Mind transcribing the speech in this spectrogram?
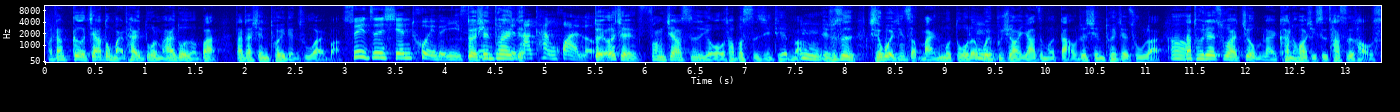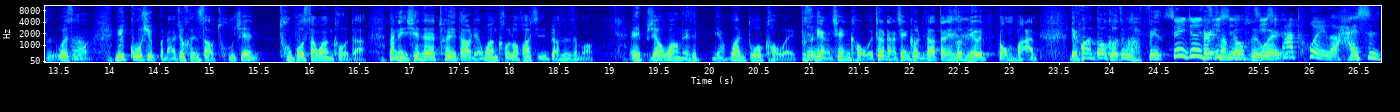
好像各家都买太多了，买太多怎么办？大家先推一点出来吧。所以这是先退的意思，对，先退一点，他看坏了，对，而且放假是有差不多。十几天嘛，也就是其实我已经买那么多了，我也不需要压这么大，我就先推荐出来。那推荐出来，就我们来看的话，其实它是好事。为什么？因为过去本来就很少出现突破三万口的啊、那你现在退到两万口的话，其实表示什么？哎，比较旺了是两万多口，哎，不是对两千口，哎，这两千口你知道担心说明天会崩盘，两万多口这个非所以就是即使即使。它退了，还是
